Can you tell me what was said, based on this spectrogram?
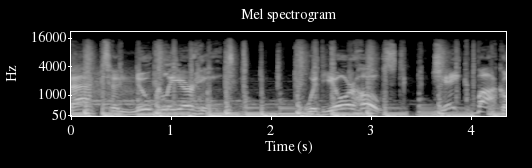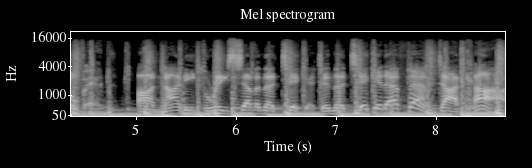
back to Nuclear Heat with your host, Jake Bakoven on 93.7 The Ticket and theticketfm.com.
